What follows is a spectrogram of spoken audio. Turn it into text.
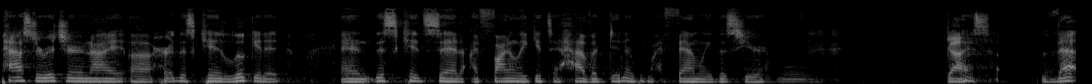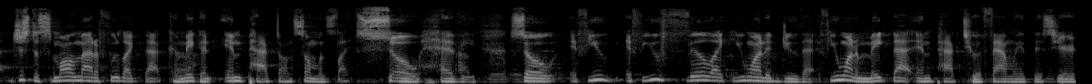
Pastor Richard and I uh, heard this kid look at it, and this kid said, I finally get to have a dinner with my family this year. Guys, that just a small amount of food like that can make an impact on someone's life so heavy. So if you if you feel like you want to do that, if you want to make that impact to a family this year,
